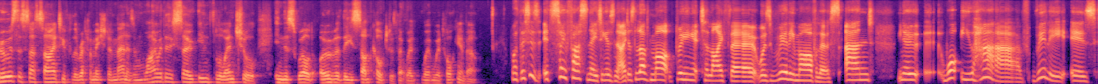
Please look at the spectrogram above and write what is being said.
who is the Society for the Reformation of Manners and why were they so influential in this world over these subcultures that we're, we're, we're talking about? Well, this is, it's so fascinating, isn't it? I just loved Mark bringing it to life there. It was really marvelous. And you know, what you have really is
